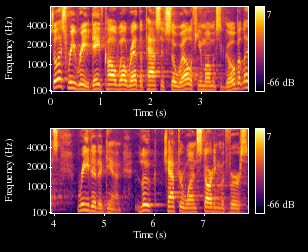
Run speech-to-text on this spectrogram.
So let's reread. Dave Caldwell read the passage so well a few moments ago, but let's read it again. Luke chapter 1, starting with verse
